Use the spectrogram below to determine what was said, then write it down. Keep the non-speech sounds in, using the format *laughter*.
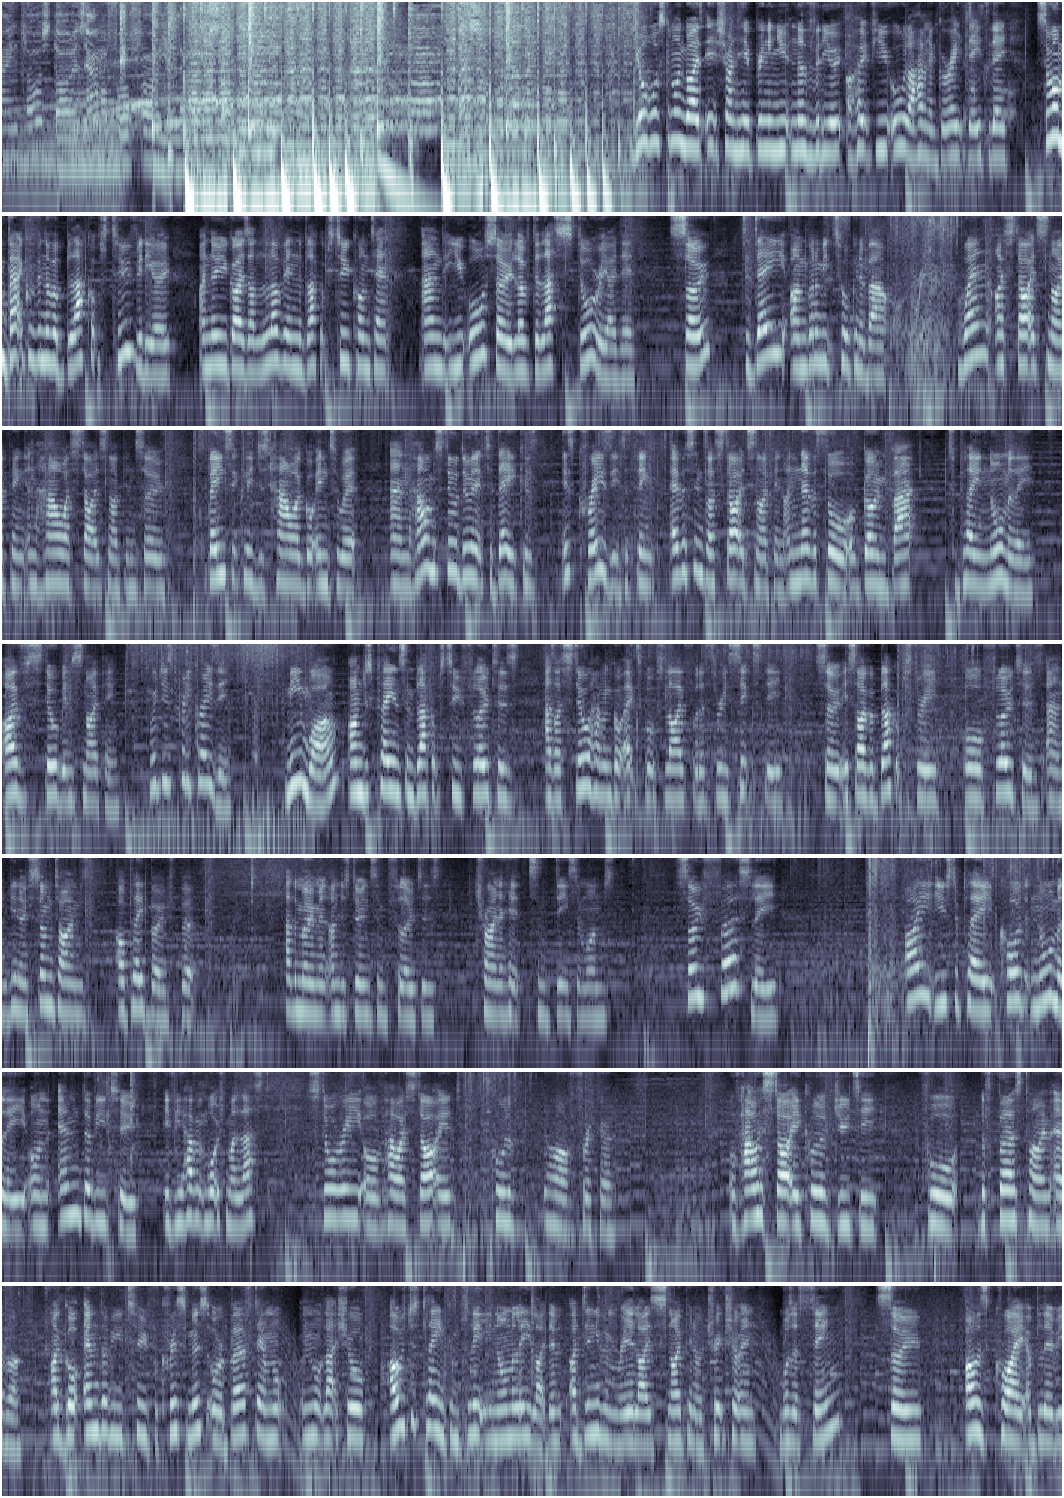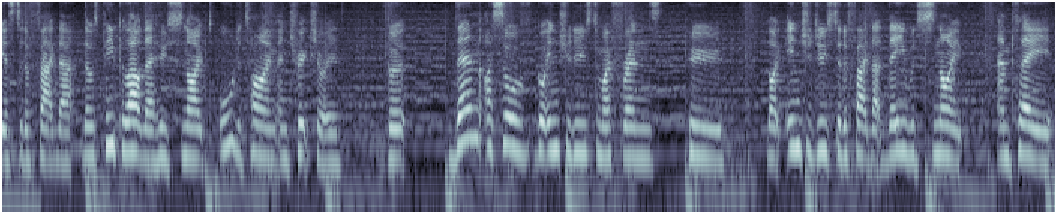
behind closed doors. I'm a fool for your love. Yo, what's going on guys? It's Shine here bringing you another video. I hope you all are having a great day today. So I'm back with another Black Ops 2 video. I know you guys are loving the Black Ops 2 content and you also loved the last story I did. So today I'm going to be talking about when I started sniping and how I started sniping. So basically just how I got into it and how I'm still doing it today because it's crazy to think ever since I started sniping I never thought of going back to playing normally. I've still been sniping, which is pretty crazy. Meanwhile, I'm just playing some Black Ops 2 floaters as I still haven't got Xbox Live for the 360. So it's either Black Ops 3 or floaters and you know sometimes I'll play both but at the moment I'm just doing some floaters trying to hit some decent ones. So firstly, I used to play COD normally on MW2. If you haven't watched my last story of how I started Call of... Oh, fricker. Of how I started Call of Duty for the first time ever. I got MW2 for Christmas or a birthday, I'm not I'm not that sure. I was just playing completely normally, like I didn't even realise sniping or trick shotting was a thing. So I was quite oblivious to the fact that there was people out there who sniped all the time and trick shotted. But then I sort of got introduced to my friends who like introduced to the fact that they would snipe and play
